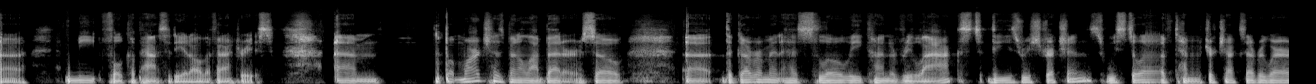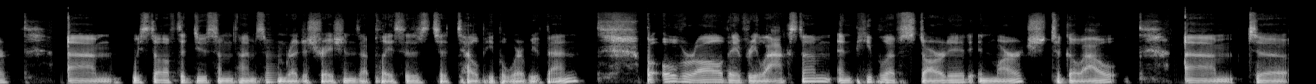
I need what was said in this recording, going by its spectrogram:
uh, meet full capacity at all the factories um, but March has been a lot better. So uh, the government has slowly kind of relaxed these restrictions. We still have temperature checks everywhere. Um, we still have to do sometimes some registrations at places to tell people where we've been. But overall, they've relaxed them, and people have started in March to go out. Um, to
